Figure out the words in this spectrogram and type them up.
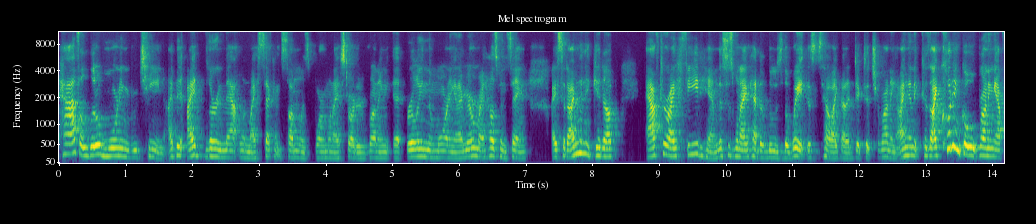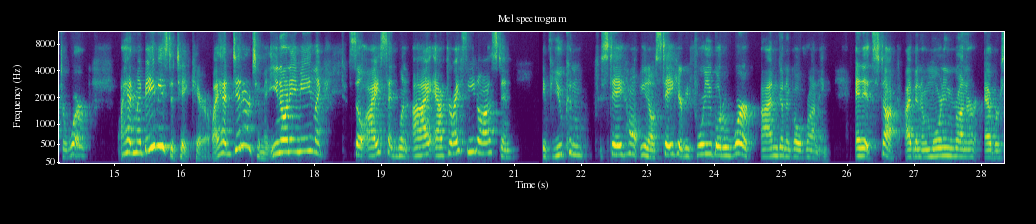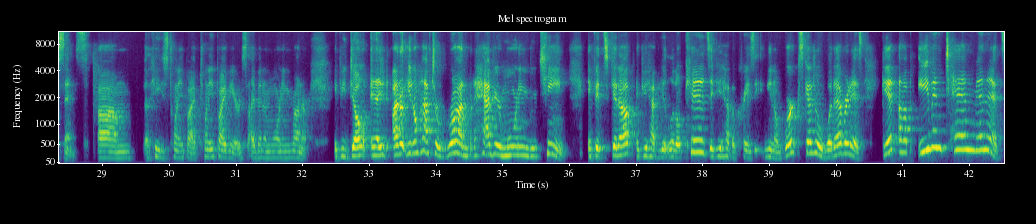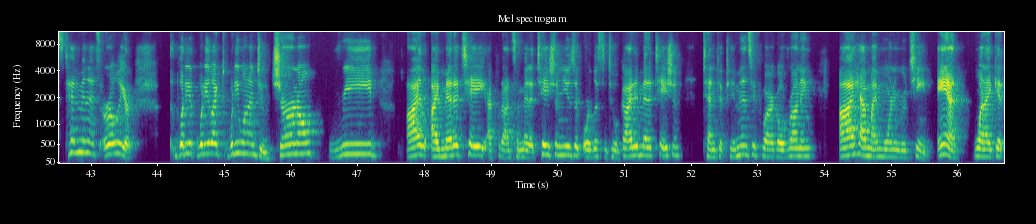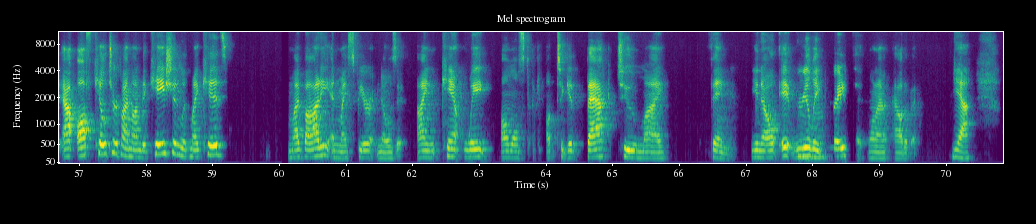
have a little morning routine. I've been, I learned that when my second son was born, when I started running early in the morning. And I remember my husband saying, I said, I'm going to get up after I feed him, this is when I had to lose the weight. This is how I got addicted to running. I'm going to, because I couldn't go running after work. I had my babies to take care of. I had dinner to make. You know what I mean? Like, so I said, when I, after I feed Austin, if you can stay home, you know, stay here before you go to work, I'm going to go running and it stuck. I've been a morning runner ever since. Um, he's 25, 25 years. I've been a morning runner. If you don't, I, don't, you don't have to run, but have your morning routine. If it's get up, if you have your little kids, if you have a crazy, you know, work schedule, whatever it is, get up even 10 minutes, 10 minutes earlier. What do you, what do you like? What do you want to do? Journal, read. I, I meditate. I put on some meditation music or listen to a guided meditation 10, 15 minutes before I go running I have my morning routine. And when I get out, off kilter, if I'm on vacation with my kids, my body and my spirit knows it. I can't wait almost to get back to my thing. You know, it really mm-hmm. craves it when I'm out of it. Yeah.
